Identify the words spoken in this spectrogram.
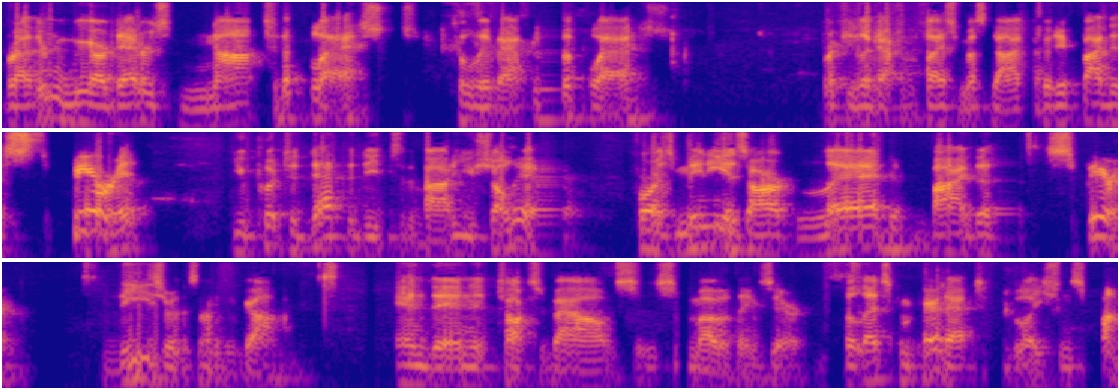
brethren, we are debtors not to the flesh to live after the flesh. For if you live after the flesh, you must die. But if by the spirit you put to death the deeds of the body, you shall live. For as many as are led by the spirit, these are the sons of God. And then it talks about some other things there. But let's compare that to Galatians 5.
